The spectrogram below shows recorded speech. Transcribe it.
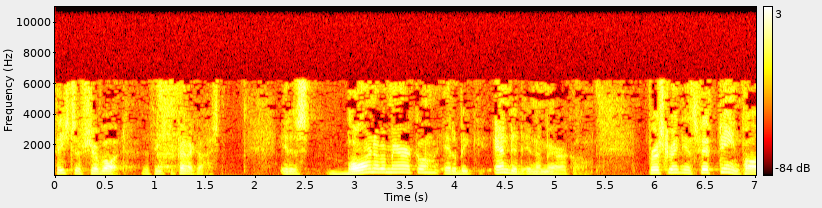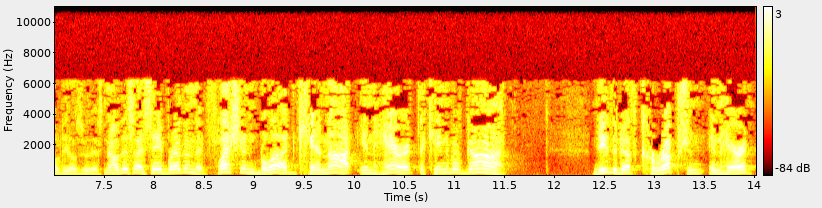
Feast of Shavuot, the Feast of Pentecost. It is born of a miracle, it'll be ended in a miracle. 1 Corinthians 15, Paul deals with this. Now, this I say, brethren, that flesh and blood cannot inherit the kingdom of God. Neither doth corruption inherit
